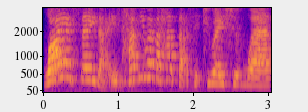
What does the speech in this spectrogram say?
why I say that is, have you ever had that situation where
